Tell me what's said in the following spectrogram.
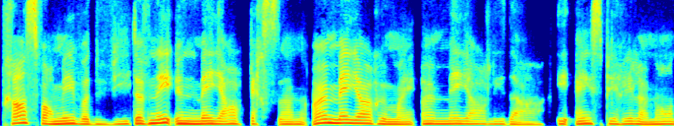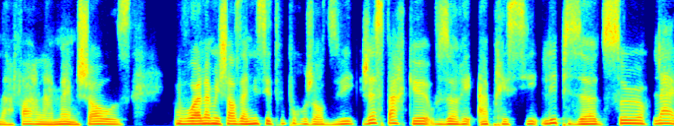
Transformez votre vie. Devenez une meilleure personne, un meilleur humain, un meilleur leader et inspirez le monde à faire la même chose. Voilà, mes chers amis, c'est tout pour aujourd'hui. J'espère que vous aurez apprécié l'épisode sur la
